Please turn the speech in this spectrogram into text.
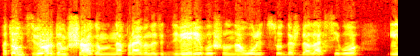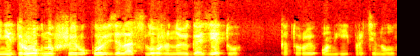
Потом твердым шагом направилась к двери, вышел на улицу, дождалась его и, не дрогнувшей рукой, взяла сложенную газету, которую он ей протянул.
